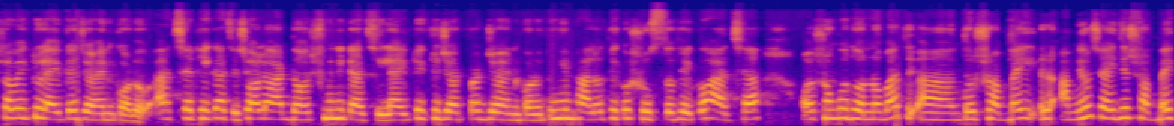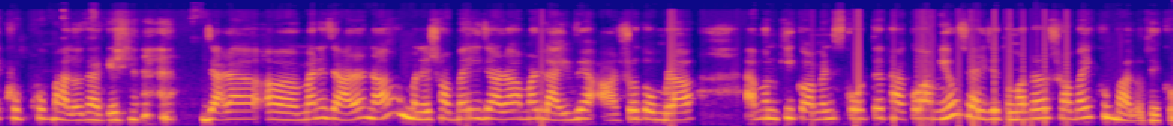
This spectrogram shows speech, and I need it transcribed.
সবাই একটু লাইভটা জয়েন করো। আচ্ছা ঠিক আছে, চলো আর দশ মিনিট আছি। লাইভটা একটু ঝটপট জয়েন করো। তুমি ভালো থেকো, সুস্থ থেকো। আচ্ছা অসংখ্য ধন্যবাদ। তো সবাই, আমিও চাই যে সবাই খুব খুব ভালো থাকে। যারা মানে যারা না মানে সবাই যারা আমার লাইভে আসো তোমরা, এমনকি কমেন্টস করতে থাকো, আমিও চাই যে তোমরা সবাই খুব ভালো থেকো।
